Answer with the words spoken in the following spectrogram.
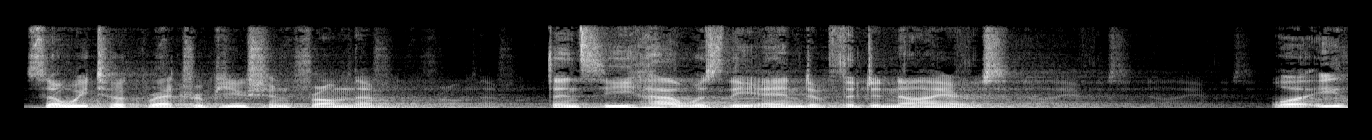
So we took retribution from them. Then see how was the end of the deniers. واذ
